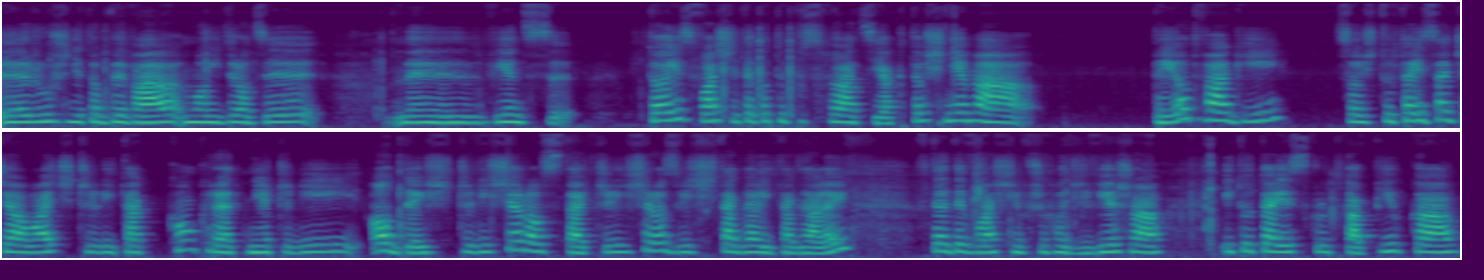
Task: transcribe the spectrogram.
y, różnie to bywa, moi drodzy. Y, Więc to jest właśnie tego typu sytuacja. Ktoś nie ma tej odwagi, coś tutaj zadziałać, czyli tak konkretnie, czyli odejść, czyli się rozstać, czyli się rozwieść i tak dalej, i tak dalej. Wtedy właśnie przychodzi wiesza i tutaj jest krótka piłka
